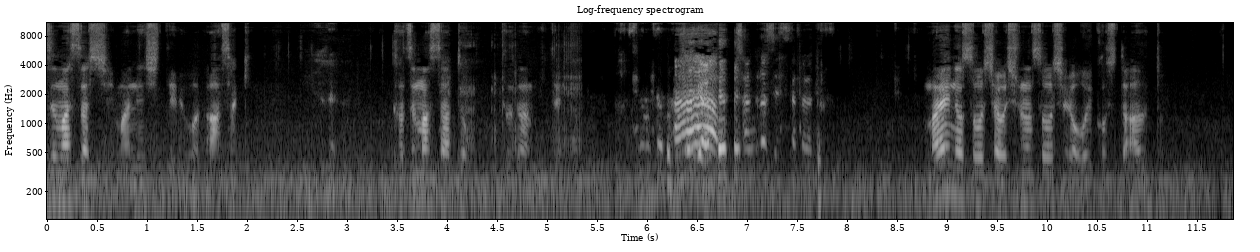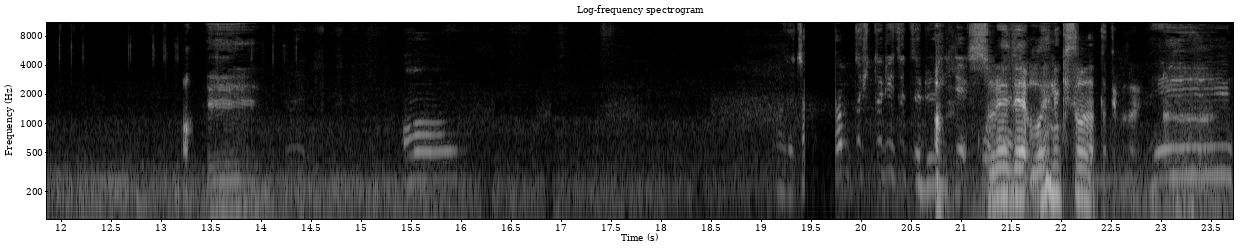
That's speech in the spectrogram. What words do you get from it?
カズマサ氏真似してるわ。あ、さっき。カズマサトップガンみたいな。ああサングラスしてたからだ前の走者を後ろの走者が追い越すとアウト。あ、へえ。おーああちゃんと一人ずつ塁あで、それで追い抜きそうだったってことね。へえへ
